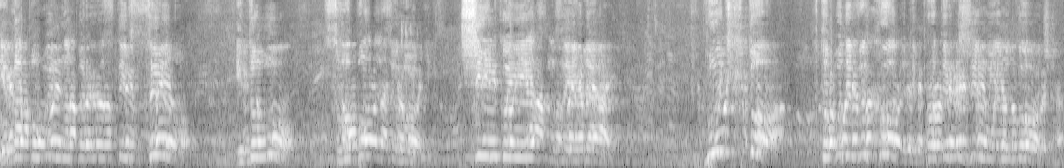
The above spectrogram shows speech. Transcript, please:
яка повинна перерости в силу. І тому свобода сьогодні чітко і ясно заявляє, будь-хто, хто буде виходити проти режиму Януковича,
